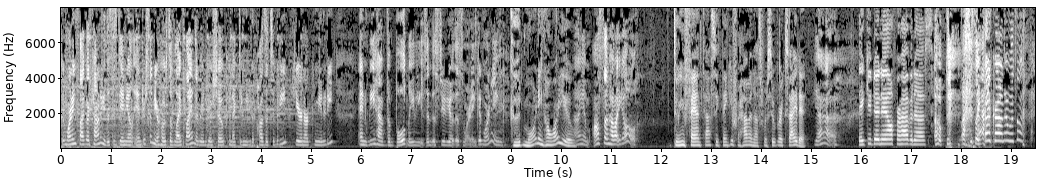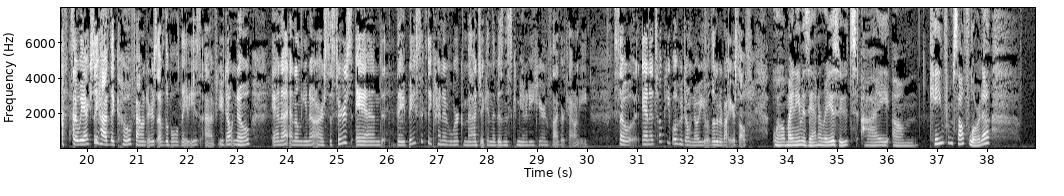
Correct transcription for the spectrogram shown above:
Good morning, Flagler County. This is Danielle Anderson, your host of Lifeline, the radio show connecting you to positivity here in our community. And we have the bold ladies in the studio this morning. Good morning. Good morning. How are you? I am awesome. How about y'all? Doing fantastic. Thank you for having us. We're super excited. Yeah. Thank you, Danielle, for having us. Oh, she's like background. What's up? So we actually have the co-founders of the Bold Ladies. Uh, if you don't know, Anna and Alina are sisters, and they basically kind of work magic in the business community here in Flagler County. So, Anna, tell people who don't know you a little bit about yourself. Well, my name is Anna Reyes Utz. I um, came from South Florida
